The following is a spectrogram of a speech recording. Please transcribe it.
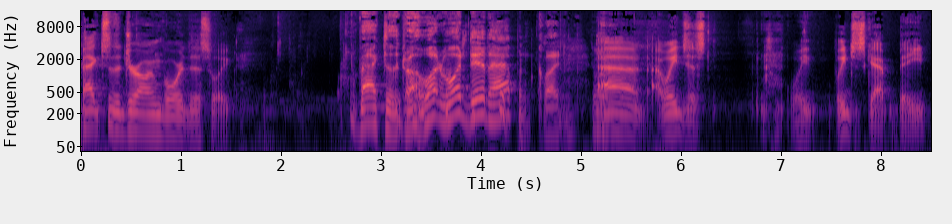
Back to the drawing board this week. Back to the draw. What what did happen, Clayton? Uh, we just we we just got beat.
